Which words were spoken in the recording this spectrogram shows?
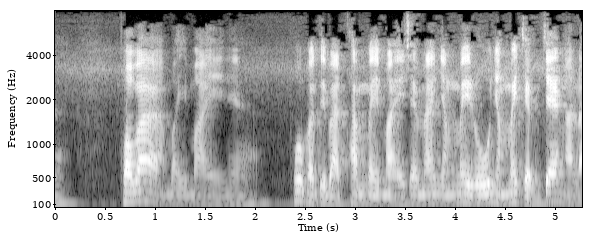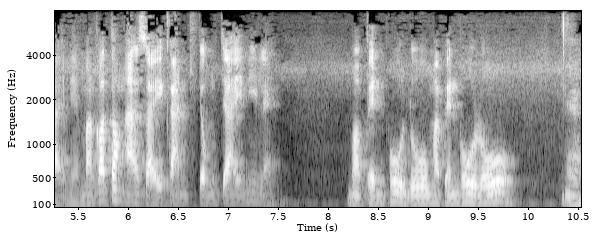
นะเพราะว่าใหม่ ๆ เนี่ย ผู้ปฏิบัติทำใหม่ ๆ ใช่ไหมยังไม่รู้ยังไม่แจ่มแจ้งอะไรเนี่ย มันก็ต้องอาศัยการจงใจนี่แหละ มาเป็นผู้ดูมาเป็นผู้รู้นะ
